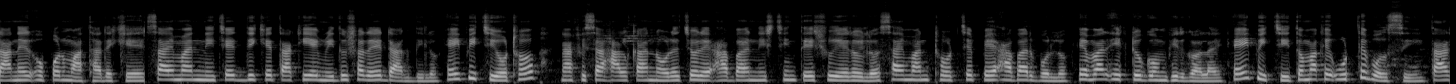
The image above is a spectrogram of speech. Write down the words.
রানের ওপর মাথা রেখে। সাইমান নিচের দিকে তাকিয়ে মৃদুস্বরে ডাক দিল, এই পিচ্ছি ওঠো। নাফিসা হালকা নড়ে চড়ে আবার নিশ্চিন্তে শুয়ে রইল। সাইমান ঠোঁট চেপে আবার বলল, এবার একটু গম্ভীর গলায়। এই পিচ্ছি তোমাকে উঠতে বলছি। তার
